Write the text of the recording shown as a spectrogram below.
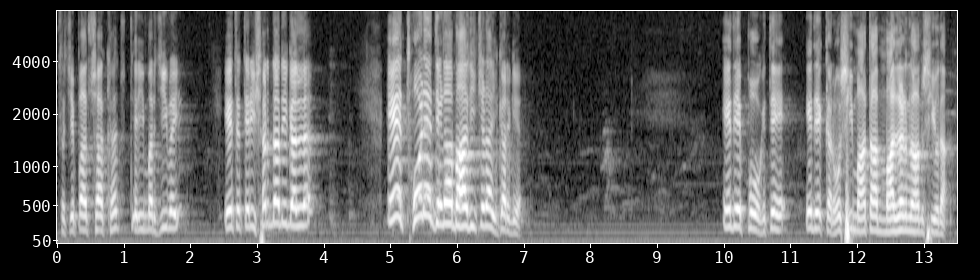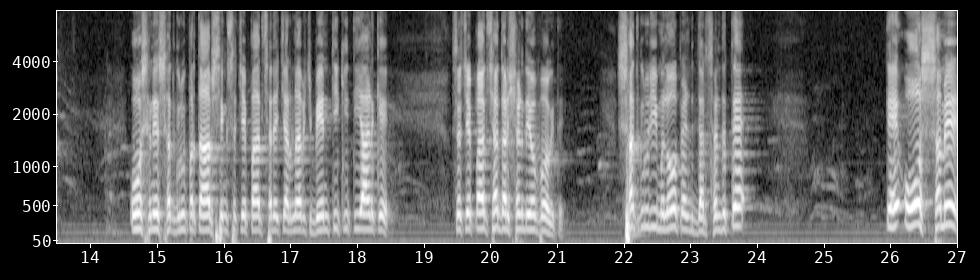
ਸੱਚੇ ਪਾਤਸ਼ਾਹ ਕਹ ਤੇਰੀ ਮਰਜ਼ੀ ਬਈ, ਇਹ ਤੇ ਤੇਰੀ ਸ਼ਰਧਾ ਦੀ ਗੱਲ ਹੈ। ਇਹ ਥੋੜੇ ਦਿਨਾਂ ਬਾਅਦ ਹੀ ਚੜ੍ਹਾਈ ਕਰ ਗਿਆ। ਇਹਦੇ ਭੋਗ ਤੇ ਇਹਦੇ ਘਰੋਂ ਸੀ, ਮਾਤਾ ਮਾਲਣ ਨਾਮ ਸੀ ਉਹਦਾ। ਉਸ ਨੇ ਸਤਿਗੁਰੂ ਪ੍ਰਤਾਪ ਸਿੰਘ ਸੱਚੇ ਪਾਤਸ਼ਾਹ ਦੇ ਚਰਨਾਂ ਵਿੱਚ ਬੇਨਤੀ ਕੀਤੀ ਆਣ ਕੇ, ਸੱਚੇ ਪਾਤਸ਼ਾਹ ਦਰਸ਼ਨ ਦਿਓ ਭੋਗ ਤੇ। ਸਤਿਗੁਰੂ ਜੀ ਮਲੋਹ ਪਿੰਡ ਦਰਸ਼ਨ ਦਿੱਤੇ ਤੇ ਉਸ ਸਮੇਂ,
